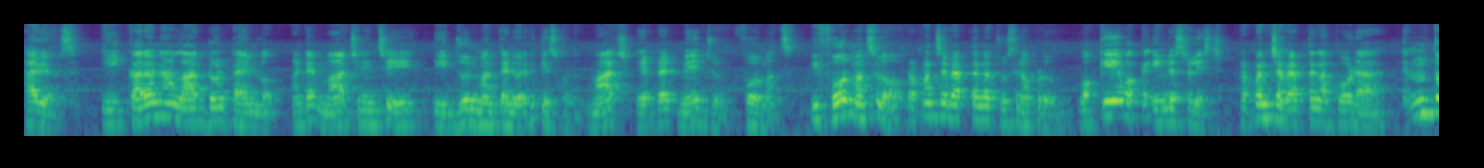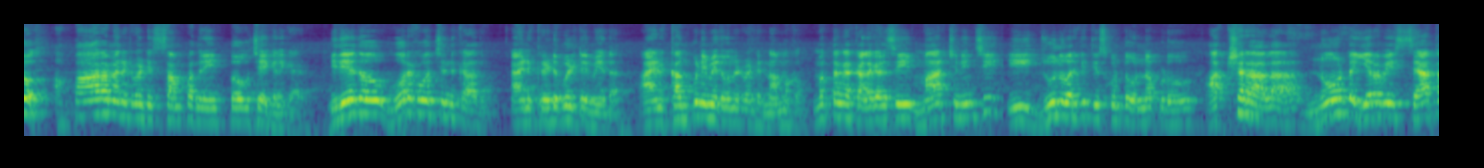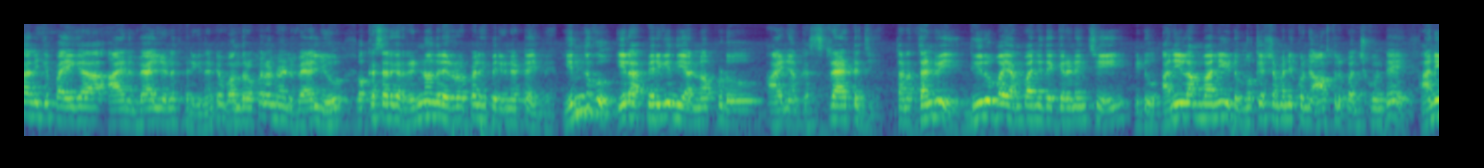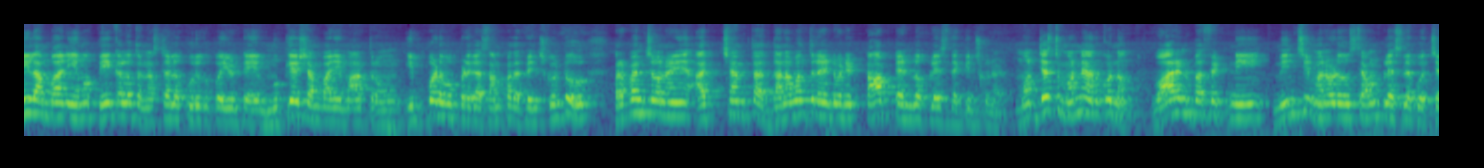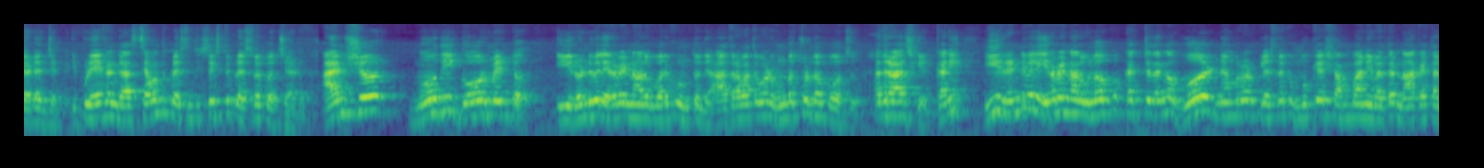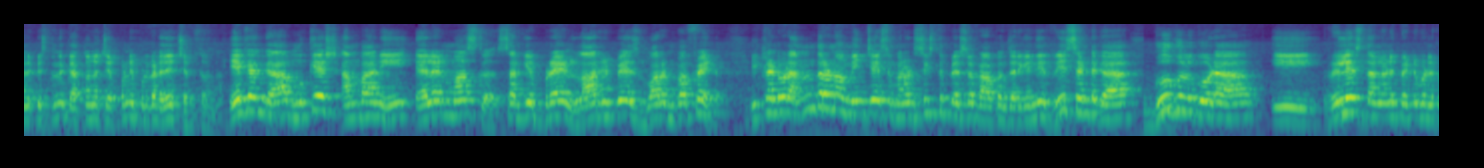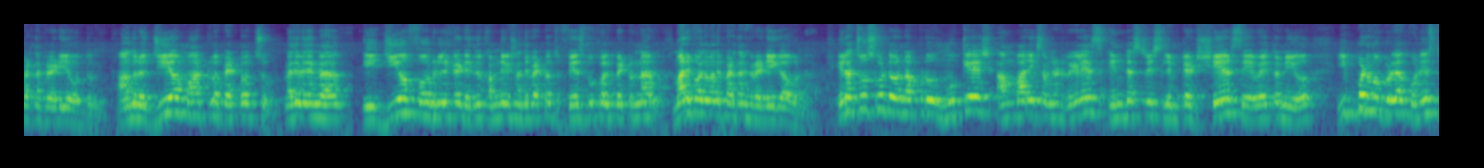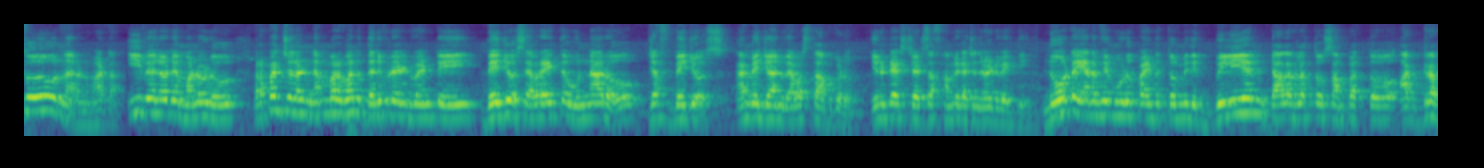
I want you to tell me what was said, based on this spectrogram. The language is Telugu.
హాయ్ వ్యూవర్స్ ఈ కరోనా లాక్డౌన్ టైంలో అంటే మార్చ్ నుంచి ఈ జూన్ మంత్ ఎండ్ వరకు తీసుకున్నాం. March April May June four months. ఈ ఫోర్ మంత్స్లో ప్రపంచవ్యాప్తంగా చూసినప్పుడు ఒకే ఒక్క ఇండస్ట్రియలిస్ట్ ప్రపంచవ్యాప్తంగా కూడా ఎంతో అపారమైనటువంటి సంపదని పోగు చేయగలిగాడు. ఇదేదో ఊరకు వచ్చింది కాదు. ఆయన క్రెడిబిలిటీ మీద ఆయన కంపెనీ మీద ఉన్నటువంటి నమ్మకం. మొత్తంగా కలగలిసి మార్చి నుంచి ఈ జూన్ వరకు తీసుకుంటూ ఉన్నప్పుడు అక్షరాల నూట ఇరవై శాతానికి పైగా ఆయన వాల్యూ అనేది పెరిగింది. అంటే వంద రూపాయలు ఉన్నటువంటి వాల్యూ ఒక్కసారిగా రెండు వందల ఇరవై రూపాయలకి పెరిగినట్టు అయిపోయింది. ఎందుకు ఇలా పెరిగింది అన్నప్పుడు ఆయన యొక్క స్ట్రాటజీ తన తండ్రి ధీరుభాయ్ అంబానీ దగ్గర నుంచి ఇటు అనిల్ అంబానీ ఇటు ముఖేష్ అంబానీ కొన్ని ఆస్తులు పంచుకుంటే అనిల్ అంబానీ ఏమో పీకలతో నష్టాల్లో కూరుకుపోయి ఉంటే ముఖేష్ అంబానీ మాత్రం ఇప్పటి ముప్పటిగా సంపద పెంచుకుంటూ ప్రపంచంలో ప్రపంచంలోని అత్యంత ధనవంతులైనటువంటి టాప్ టెన్లో ప్లేస్ దక్కించుకున్నాడు. జస్ట్ మొన్నే అనుకున్నాం వారెన్ బఫెట్ని మించి మనోడు సెవెంత్ ప్లేస్లోకి వచ్చాడు అని చెప్పి. ఇప్పుడు ఏకంగా సెవెంత్ ప్లేస్ నుంచి సిక్స్త్ ప్లేస్లోకి వచ్చాడు. ఐఎమ్ షూర్ మోదీ గవర్నమెంట్ ఈ రెండు వేల ఇరవై నాలుగు వరకు ఉంటుంది. ఆ తర్వాత కూడా ఉండొచ్చు ఉండకపోవచ్చు. అది రాజకీయం. కానీ ఈ రెండు వేల ఇరవై నాలుగు లోపు ఖచ్చితంగా వరల్డ్ నెంబర్ వన్ ప్లేస్లోకి ముఖేష్ అంబానీ వెళ్తాడు నాకైతే అనిపిస్తుంది. గతంలో చెప్పండి ఇప్పుడు కూడా అదే చెప్తున్నా. ఏకంగా Mukesh Ambani Elon Musk Sergey Brin Larry Page Warren Buffett ఇట్లాంటి వాళ్ళు అందరూ మించేసి మనోడు సిక్స్త్ ప్లేస్లో రావడం జరిగింది. రీసెంట్గా గూగుల్ కూడా ఈ రిలయన్స్ దానిలోనే పెట్టుబడులు పెడతానికి రెడీ అవుతుంది. అందులో జియో మార్ట్లో పెట్టవచ్చు అదేవిధంగా ఈ జియో ఫోన్ రిలేటెడ్ ఏదైనా కమ్యూనికేషన్ అది పెట్టవచ్చు ఫేస్బుక్ వాళ్ళు పెట్టున్నారు. మరి కొంతమంది పెడతానికి రెడీగా ఉన్నారు. ఇలా చూసుకుంటూ ఉన్నప్పుడు ముఖేష్ అంబానీకి సంబంధించిన రిలయన్స్ ఇండస్ట్రీస్ లిమిటెడ్ షేర్స్ ఏవైతే ఉన్నాయో ఇప్పుడు ముప్పుడుగా కొనేస్తూ ఉన్నారనమాట ఈ వేలోనే మనోడు ప్రపంచంలో నెంబర్ వన్ ధనికుడైనటువంటి బెజోస్ ఎవరైతే ఉన్నారో జెఫ్ బెజోస్ అమెజాన్ వ్యవస్థాపకుడు యునైటెడ్ స్టేట్స్ ఆఫ్ అమెరికా చెందిన వ్యక్తి. నూట ఎనభై మూడు పాయింట్ తొమ్మిది బిలియన్ డాలర్లతో సంపత్తో అగ్ర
